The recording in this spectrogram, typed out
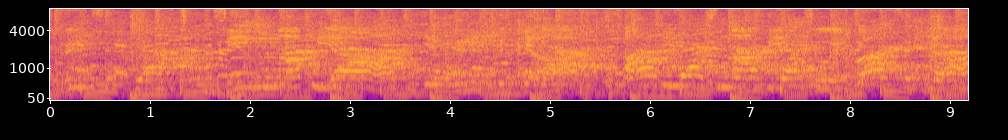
Тридцять п'ять, сім на п'ять є тридцять п'ять, а п'ять на п'ять лиш двадцять п'ять.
